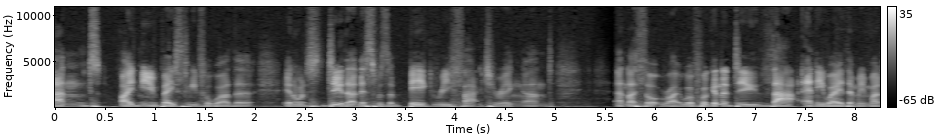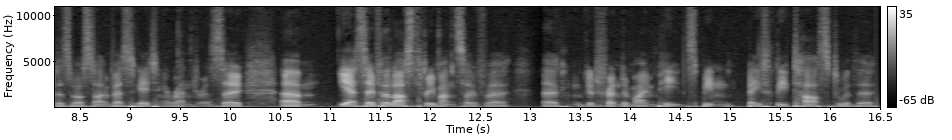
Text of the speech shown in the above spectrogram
and I knew basically for well that in order to do that, this was a big refactoring and and I thought, right, well, if we're going to do that anyway, then we might as well start investigating a renderer. So, um, yeah, so for the last three months, I've uh, a good friend of mine, Pete's been basically tasked with the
